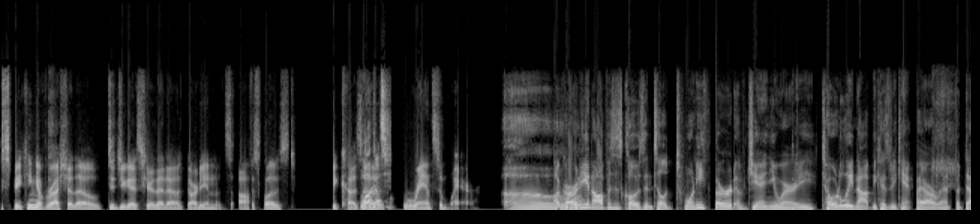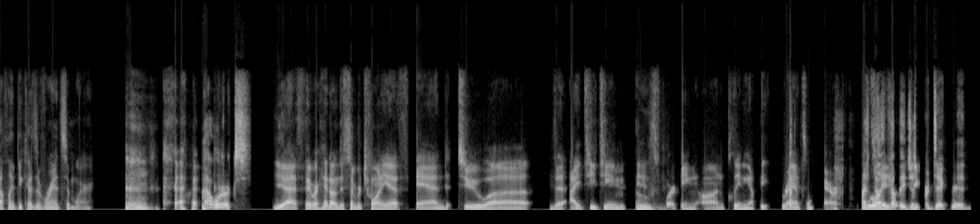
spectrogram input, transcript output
speaking of Russia, though, did you guys hear that uh, Guardian's office closed because What? of ransomware? Oh, A Guardian office is closed until 23rd of January. Totally not because we can't pay our rent, but definitely because of ransomware. that works. yes, they were hit on December 20th, and to uh, the IT team is working on cleaning up the ransomware. I so like they- how they just predicted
